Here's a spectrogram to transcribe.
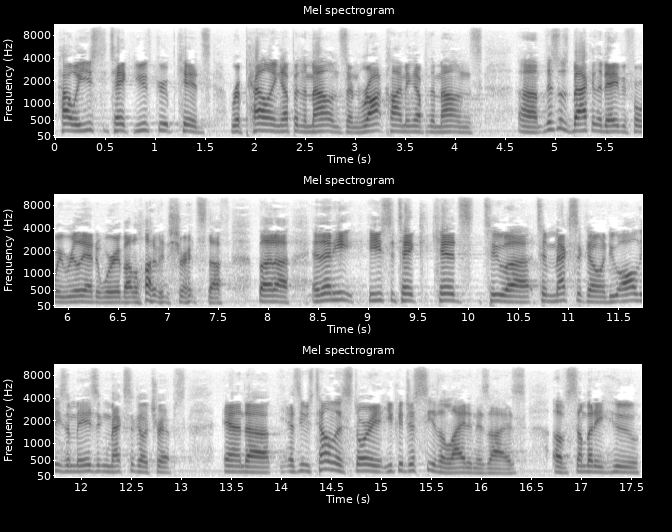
how he used to take youth group kids rappelling up in the mountains and rock climbing up in the mountains. Um, this was back in the day before we really had to worry about a lot of insurance stuff. But, uh, and then he, he used to take kids to, uh, to Mexico and do all these amazing Mexico trips. And uh, as he was telling this story, you could just see the light in his eyes of somebody who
